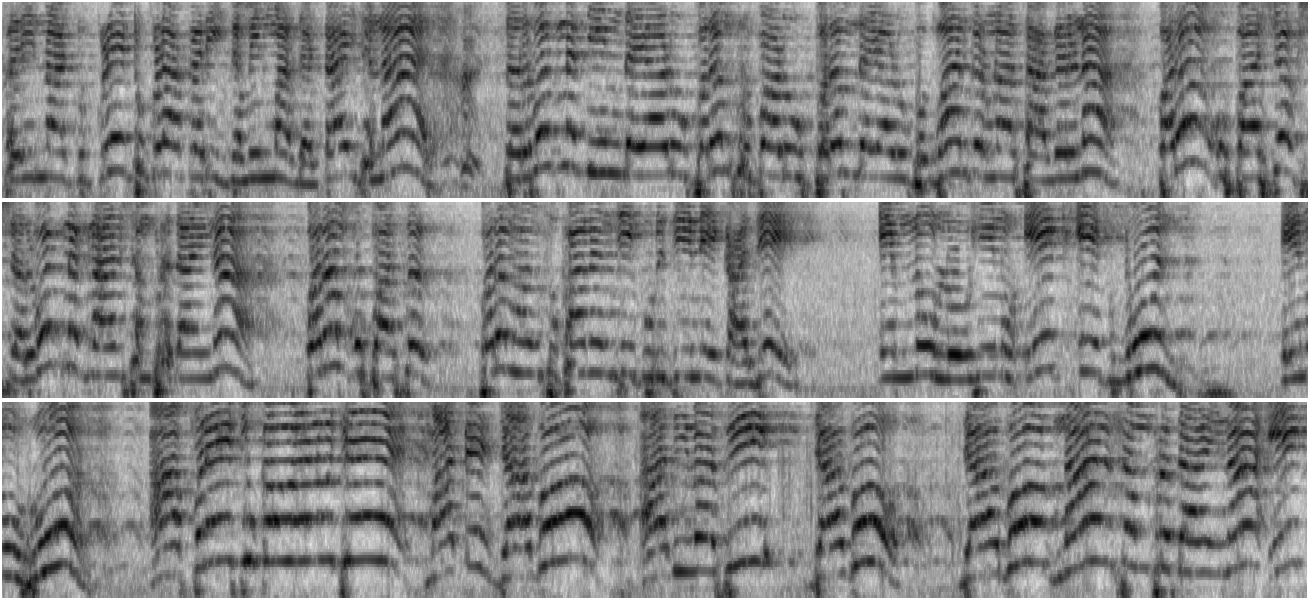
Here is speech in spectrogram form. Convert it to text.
શરીરના ટુકડે ટુકડા કરી જમીનમાં દટાઈ જનાર, સર્વજ્ઞ દીન દયાળુ, પરમ કૃપાળુ, પરમ દયાળુ ભગવાન કરુણા સાગરના પરમ ઉપાસક, સર્વજ્ઞ જ્ઞાન સંપ્રદાયના પરમ ઉપાસક પરમહંસ સુખાનંદજી ગુરુજીને કાજે એમનું લોહીનું એક એક બૂંદ, એનું ઋણ આપણે ચૂકવવાનું છે. માટે જાગો, આદિવાસી, જાગો જાગો જ્ઞાન સંપ્રદાયના એક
